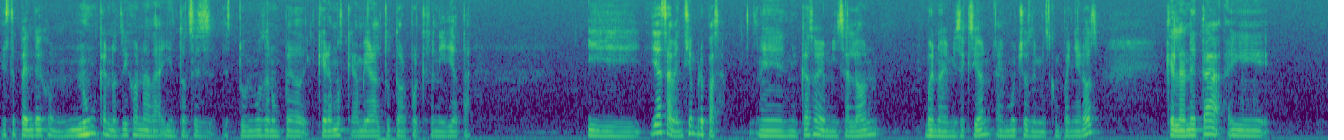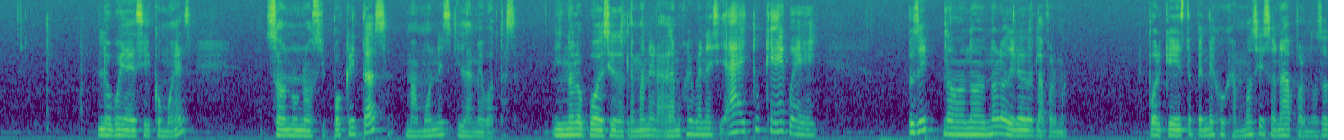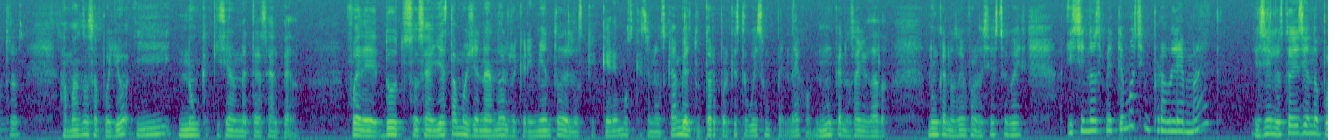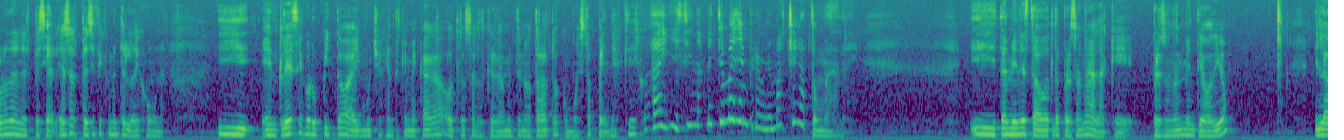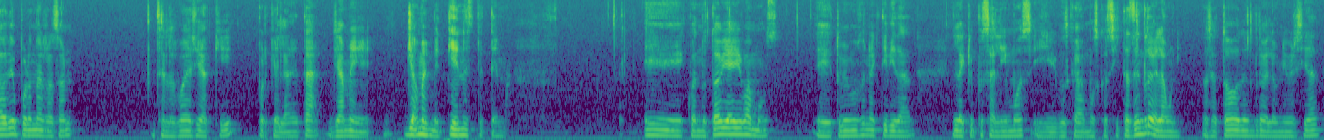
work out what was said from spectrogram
este pendejo nunca nos dijo nada y entonces estuvimos en un pedo de queremos cambiar al tutor porque es un idiota. Y ya saben, siempre pasa. En el caso de mi salón, bueno, de mi sección, hay muchos de mis compañeros que la neta, eh, lo voy a decir como es, son unos hipócritas, mamones y lamebotas. Y no lo puedo decir de otra manera. A lo mejor van a decir, ay, ¿tú qué, güey? Pues sí, no, no, no lo diré de otra forma. Porque este pendejo jamás hizo nada por nosotros, jamás nos apoyó y nunca quisieron meterse al pedo. Fue de dudes, o sea, ya estamos llenando el requerimiento de los que queremos que se nos cambie el tutor porque este güey es un pendejo, nunca nos ha ayudado, nunca nos ha informado. Este güey, ¿y si nos metemos sin problemas? Y sí, lo estoy diciendo por una en especial, eso específicamente lo dijo una. Y entre ese grupito hay mucha gente que me caga, otros a los que realmente no trato, como esta pendeja que dijo, ay, y si nos metemos en problemas, chinga tu madre. Y también está otra persona a la que personalmente odio. Y la odio por una razón, se los voy a decir aquí, porque la neta ya me, ya me metí en este tema. Eh, cuando todavía íbamos, eh, tuvimos una actividad en la que pues salimos y buscábamos cositas dentro de la uni o sea, todo dentro de la universidad.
